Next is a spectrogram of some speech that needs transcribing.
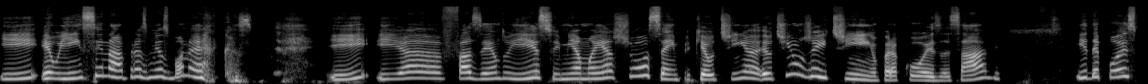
e eu ia ensinar para as minhas bonecas e ia fazendo isso e minha mãe achou sempre que eu tinha eu tinha um jeitinho para coisas, sabe? E depois,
